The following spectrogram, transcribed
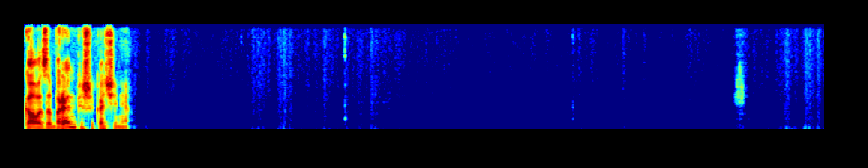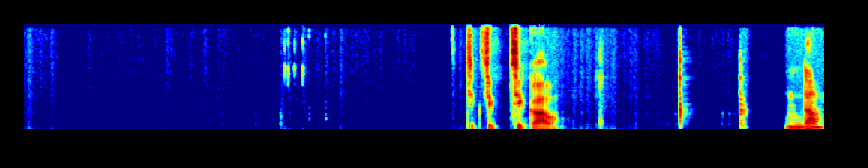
Цікаво, заберемо пішака чи ні? Ці- ці- Цікаво. Да.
